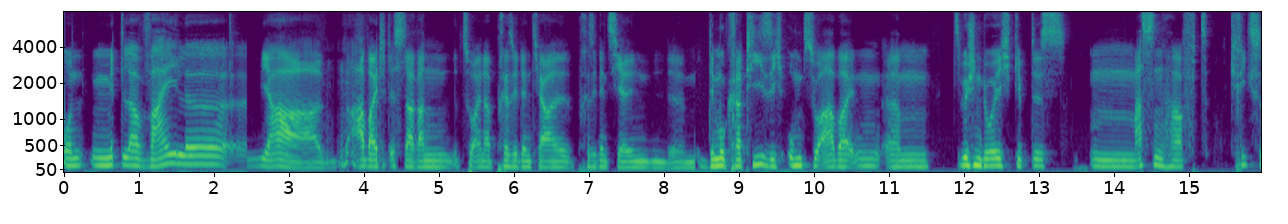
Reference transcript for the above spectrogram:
und mittlerweile, äh, ja, arbeitet es daran, zu einer präsidential, präsidentiellen ähm, Demokratie sich umzuarbeiten. Ähm, zwischendurch gibt es massenhaft Kriegs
